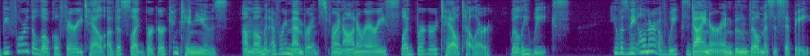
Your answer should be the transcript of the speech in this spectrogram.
Before the local fairy tale of the Slugburger continues, a moment of remembrance for an honorary Slugburger tale teller, Willie Weeks. He was the owner of Weeks Diner in Booneville, Mississippi.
